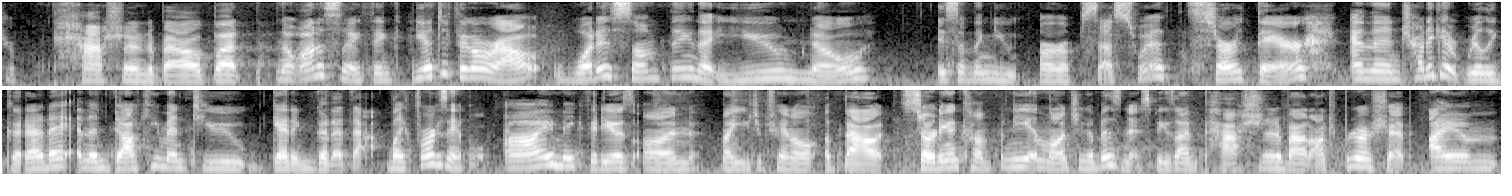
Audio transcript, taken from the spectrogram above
you're passionate about. But no, honestly, I think you have to figure out what is something that you know is something you are obsessed with, start there and then try to get really good at it and then document you getting good at that. Like, for example, I make videos on my YouTube channel about starting a company and launching a business because I'm passionate about entrepreneurship. I am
